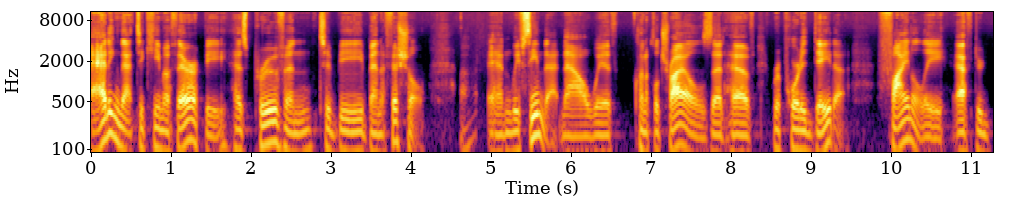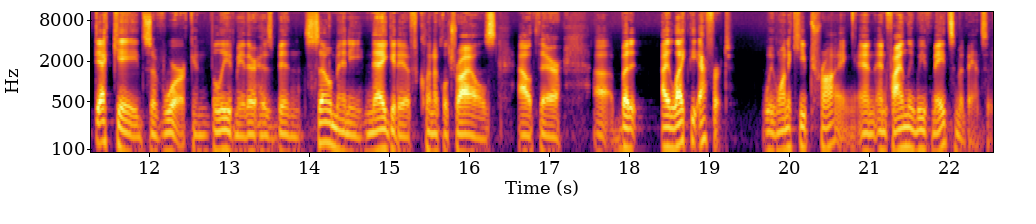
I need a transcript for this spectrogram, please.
adding that to chemotherapy has proven to be beneficial. Uh, and we've seen that now with clinical trials that have reported data. Finally, after decades of work, and believe me, there has been so many negative clinical trials out there, uh, but it, I like the effort. We want to keep trying, and, and finally, we've made some advances.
